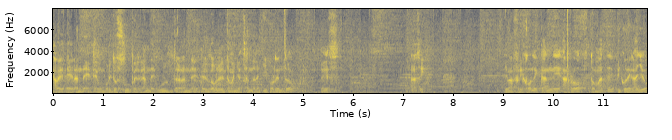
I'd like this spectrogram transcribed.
A ver, es grande, ¿eh? es un burrito súper grande, ultra grande, ¿eh? el doble del tamaño estándar. ¿eh? Y por dentro es así. Lleva frijoles, carne, arroz, tomate, pico de gallo.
